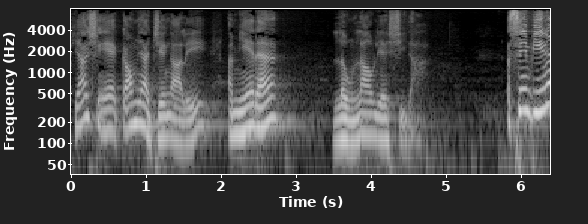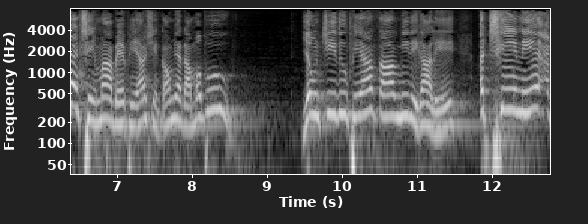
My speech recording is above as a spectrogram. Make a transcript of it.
ဖရာရှင်ရဲ့ကောင်းမြတ်ခြင်းကလေအမြဲတမ်းလုံလောက်လျက်ရှိတာအစဉ်ပြေတဲ့အချိန်မှပဲဖရာရှင်ကောင်းမြတ်တာမဟုတ်ဘူးယုံကြည်သူဖရာသားသမီးတွေကလေအခြေအနေရဲ့အ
